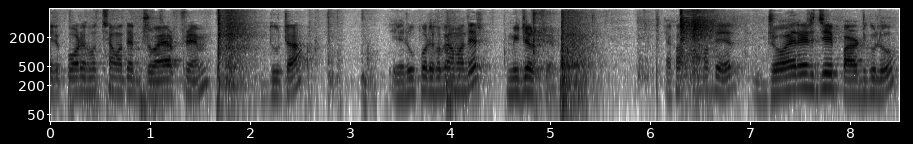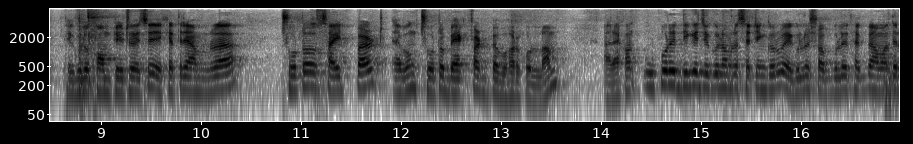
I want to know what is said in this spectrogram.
এরপরে হচ্ছে আমাদের ড্রয়ার ফ্রেম দুটা, এর উপরে হবে আমাদের মিডল ফ্রেম এখন আমাদের ড্রয়ারের যে পার্টগুলো এগুলো কমপ্লিট হয়েছে। এক্ষেত্রে আমরা ছোট সাইড পার্ট এবং ছোট ব্যাক পার্ট ব্যবহার করলাম। আর এখন উপরের দিকে যেগুলো আমরা সেটিং করব, এগুলো সবগুলোই থাকবে আমাদের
